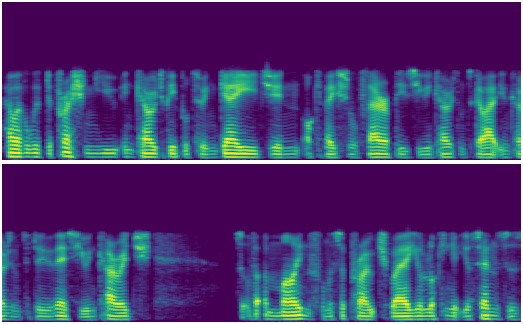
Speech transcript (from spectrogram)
However, with depression, you encourage people to engage in occupational therapies. You encourage them to go out. You encourage them to do this. You encourage sort of a mindfulness approach where you're looking at your senses.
